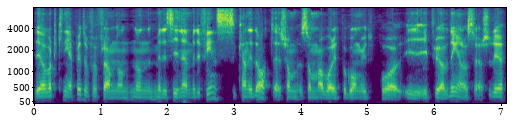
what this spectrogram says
det har varit knepigt att få fram någon, någon medicin men det finns kandidater som, som har varit på gång ut på, i, i prövningar och sådär. Så det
